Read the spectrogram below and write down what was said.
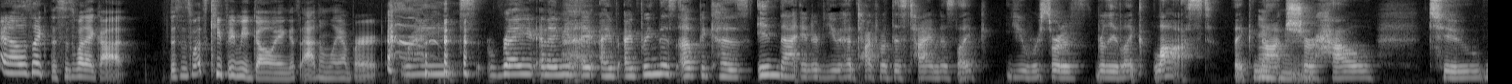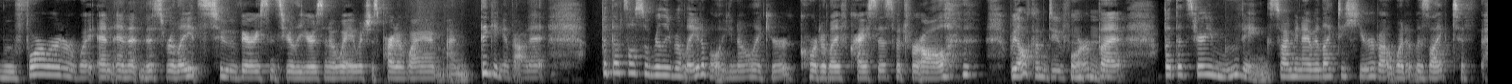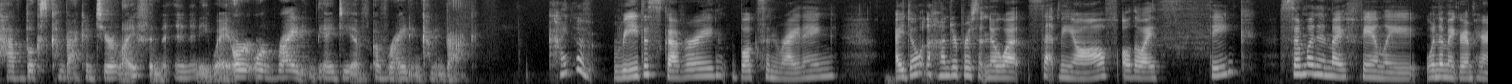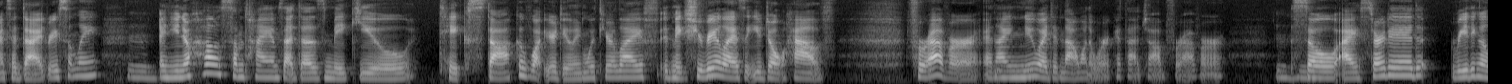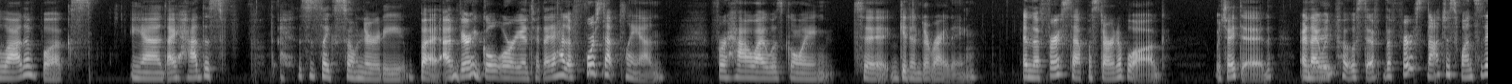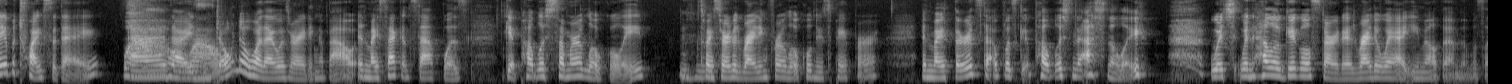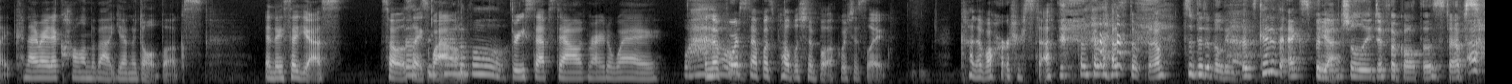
and I was like, "This is what I got. This is what's keeping me going. It's Adam Lambert." right, right. And I mean, I, I I bring this up because in that interview, had talked about this time as like you were sort of really like lost, like not mm -hmm. sure how to move forward or what and, and this relates to very sincerely yours in a way which is part of why I'm, I'm thinking about it but that's also really relatable you know like your quarter life crisis which we're all we all come due for mm -hmm. but but that's very moving so i mean i would like to hear about what it was like to have books come back into your life in, in any way or or writing the idea of, of writing coming back kind of rediscovering books and writing I don't 100% know what set me off, although I think someone in my family, one of my grandparents had died recently. Mm. And you know how sometimes that does make you take stock of what you're doing with your life? It makes you realize that you don't have forever. And I knew I did not want to work at that job forever. Mm-hmm. So I started reading a lot of books and I had this this is like so nerdy, but I'm very goal oriented. I had a four step plan for how I was going to get into writing. And the first step was start a blog, which I did. And I would post the first, not just once a day, but twice a day. Wow, and I wow. don't know what I was writing about. And my second step was get published somewhere locally. Mm-hmm. So I started writing for a local newspaper. And my third step was get published nationally, which when Hello Giggle started, right away I emailed them and was like, Can I write a column about young adult books? And they said yes. So I was That's like, incredible. wow, three steps down right away. Wow. And the fourth step was publish a book, which is like kind of a harder step than the rest of them. it's a bit of a leap. It's kind of exponentially yeah. difficult, those steps.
